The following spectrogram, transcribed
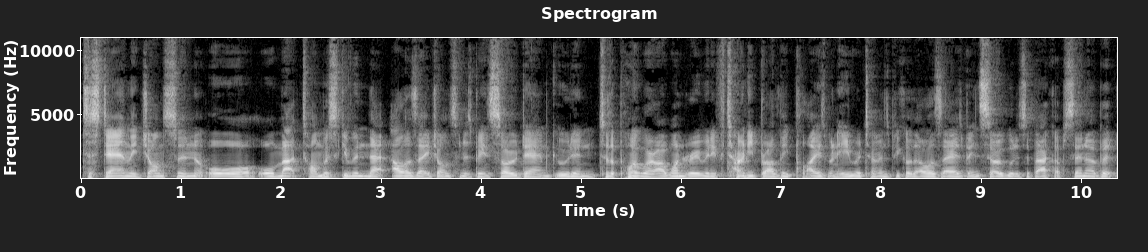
to Stanley Johnson or or Matt Thomas, given that Alize Johnson has been so damn good, and to the point where I wonder even if Tony Bradley plays when he returns because Alize has been so good as a backup center. But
